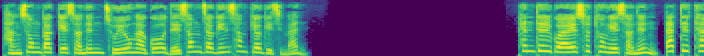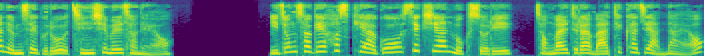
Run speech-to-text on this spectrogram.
방송 밖에서는 조용하고 내성적인 성격이지만 팬들과의 소통에서는 따뜻한 음색으로 진심을 전해요. 이종석의 허스키하고 섹시한 목소리 정말 드라마틱하지 않나요?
